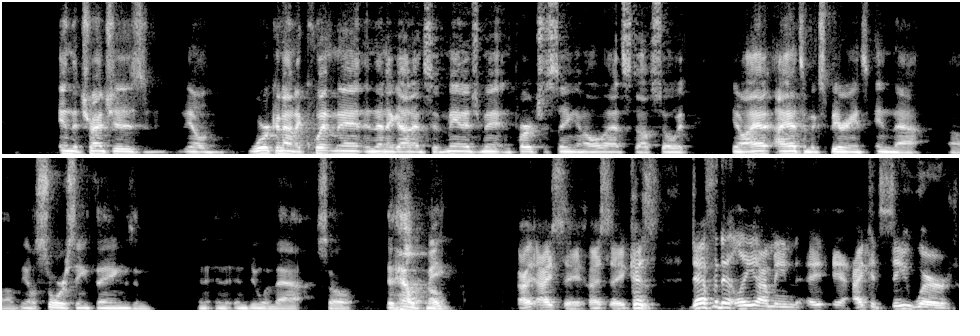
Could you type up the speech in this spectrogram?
in the trenches, you know, working on equipment and then I got into management and purchasing and all that stuff. So it, you know, I, I had some experience in that, um, you know, sourcing things and, and, and doing that. So it helped me. Oh, I, I see. I see. Cause definitely, I mean, I, I could see where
